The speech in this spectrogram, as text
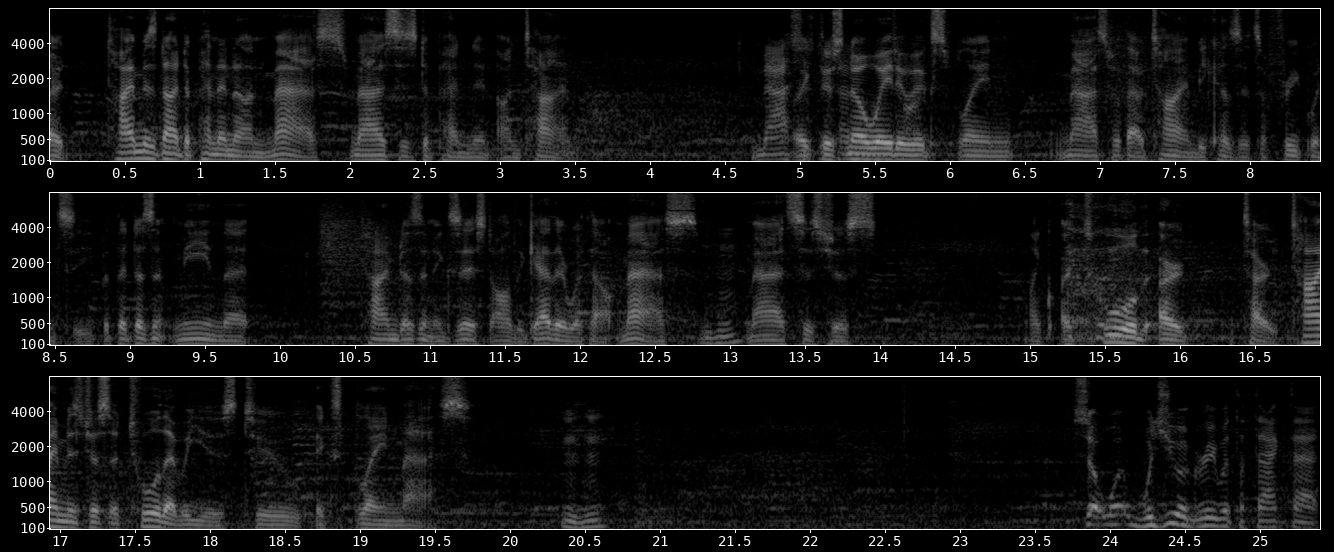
a time is not dependent on mass. Mass is dependent on time. Mass. is Like there's no way to explain mass without time because it's a frequency. But that doesn't mean that time doesn't exist altogether without mass. Mm-hmm. Mass is just like a tool. th- or sorry, time is just a tool that we use to explain mass. Mm-hmm. So, what, would you agree with the fact that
